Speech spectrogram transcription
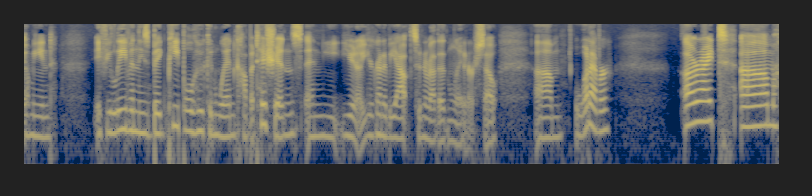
I mean, if you leave in these big people who can win competitions, and you, you know you're going to be out sooner rather than later. So, um, whatever. All right. Um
